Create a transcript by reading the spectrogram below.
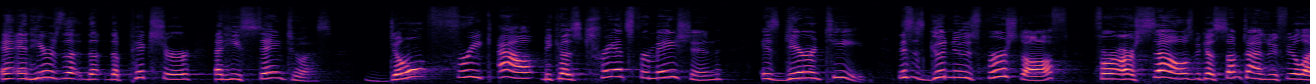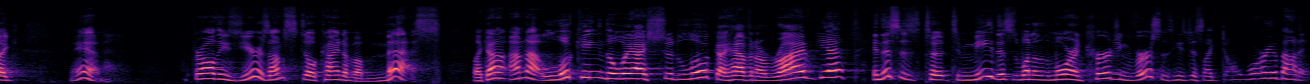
And, and here's the, the, the picture that he's saying to us don't freak out because transformation is guaranteed. This is good news, first off, for ourselves because sometimes we feel like, man, after all these years, I'm still kind of a mess. Like, I'm not looking the way I should look. I haven't arrived yet. And this is, to, to me, this is one of the more encouraging verses. He's just like, don't worry about it.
